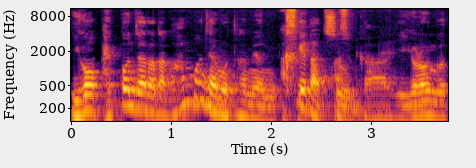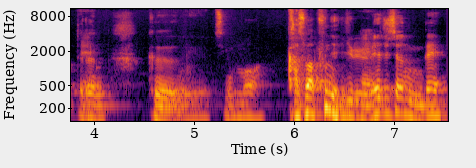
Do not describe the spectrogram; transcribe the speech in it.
이거 100번 잘하다가 한 번 잘못하면 크게 맞습니다. 다치니까 맞습니다. 네. 이런 것들은 그 지금 뭐 가슴 아픈 얘기를 네. 해주셨는데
